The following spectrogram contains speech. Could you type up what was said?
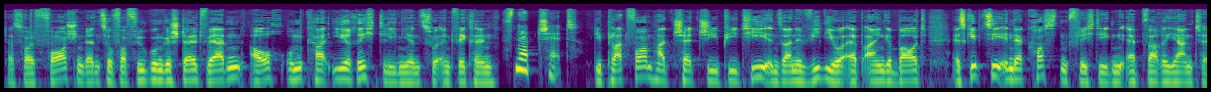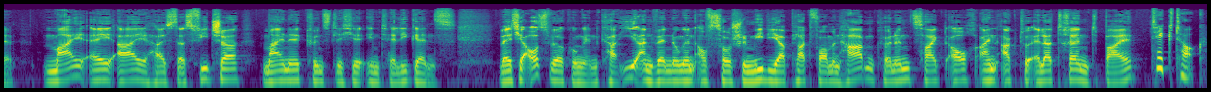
Das soll Forschenden zur Verfügung gestellt werden, auch um KI-Richtlinien zu entwickeln. Snapchat. Die Plattform hat ChatGPT in seine Video-App eingebaut. Es gibt sie in der kostenpflichtigen App-Variante. My AI heißt das Feature, meine künstliche Intelligenz. Welche Auswirkungen KI-Anwendungen auf Social-Media-Plattformen haben können, zeigt auch ein aktueller Trend bei TikTok.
